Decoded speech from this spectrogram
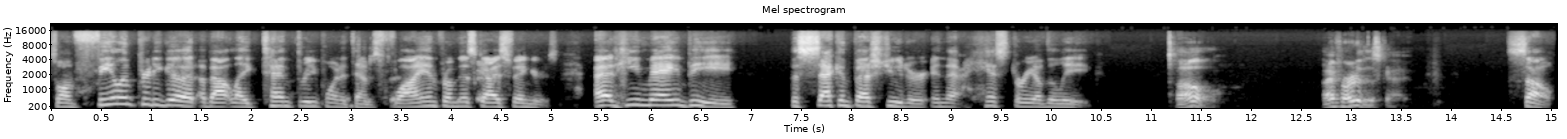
So I'm feeling pretty good about like 10 three point attempts flying from this guy's fingers. And he may be the second best shooter in the history of the league. Oh, I've heard of this guy. So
